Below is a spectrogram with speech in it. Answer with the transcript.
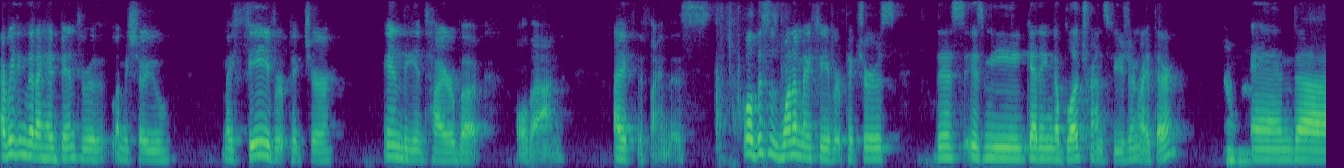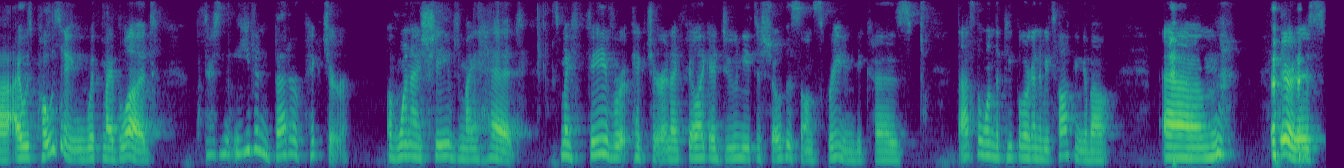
everything that I had been through. Let me show you my favorite picture in the entire book. Hold on. I have to find this. Well, this is one of my favorite pictures. This is me getting a blood transfusion right there. Oh, And uh, I was posing with my blood. But there's an even better picture of when I shaved my head it's my favorite picture. And I feel like I do need to show this on screen because that's the one that people are going to be talking about. Um, there it is.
